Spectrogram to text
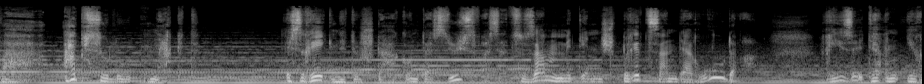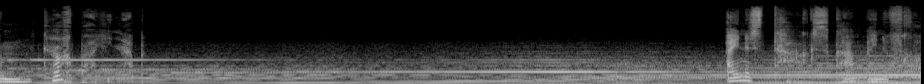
war absolut nackt. Es regnete stark und das Süßwasser zusammen mit den Spritzern der Ruder rieselte an ihrem Körper hinab. Eines Tages kam eine Frau,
